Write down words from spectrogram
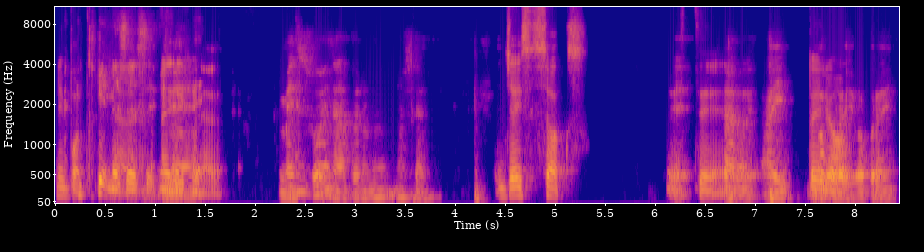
No importa. ¿Quién es ese? nadie Me-. Me suena, pero no, no sé. Jace Sox. Eh, Este, Claro, ahí pero- va por ahí, va por ahí.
